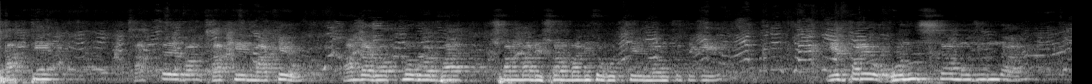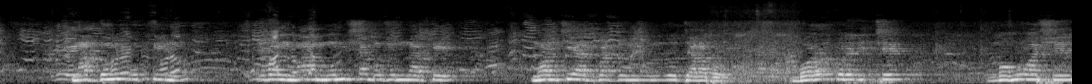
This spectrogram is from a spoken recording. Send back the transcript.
ছাত্রীর ছাত্র এবং ছাত্রীর মাকেও আমরা রত্নগর্ভা সম্মানে সম্মানিত করছি এই মঞ্চ থেকে। এরপরে অনুষ্কা মজুমদার মাধ্যমিক উত্তীর্ণ এবং মা মনীষা মজুমদারকে মঞ্চে আসবার জন্য অনুরোধ জানাব। বরণ করে নিচ্ছেন মহুয়া সেন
